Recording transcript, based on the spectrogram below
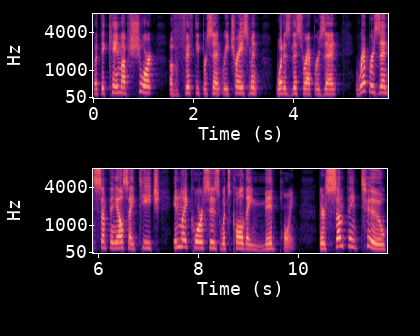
but they came up short of a 50% retracement. What does this represent? It represents something else I teach in my courses, what's called a midpoint. There's something to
